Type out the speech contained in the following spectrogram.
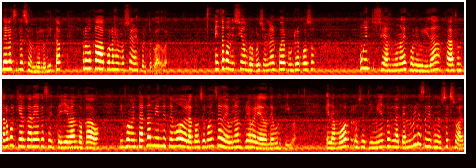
de la excitación biológica provocada por las emociones perturbadoras. Esta condición proporciona al cuerpo un reposo, un entusiasmo, una disponibilidad para afrontar cualquier tarea que se esté llevando a cabo y fomentar también de este modo la consecuencia de una amplia variedad de emotiva. El amor, los sentimientos, la ternura y la satisfacción sexual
